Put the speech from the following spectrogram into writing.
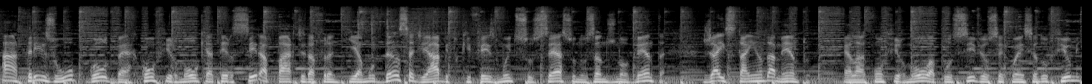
A atriz Whoop Goldberg confirmou que a terceira parte da franquia Mudança de Hábito, que fez muito sucesso nos anos 90, já está em andamento. Ela confirmou a possível sequência do filme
